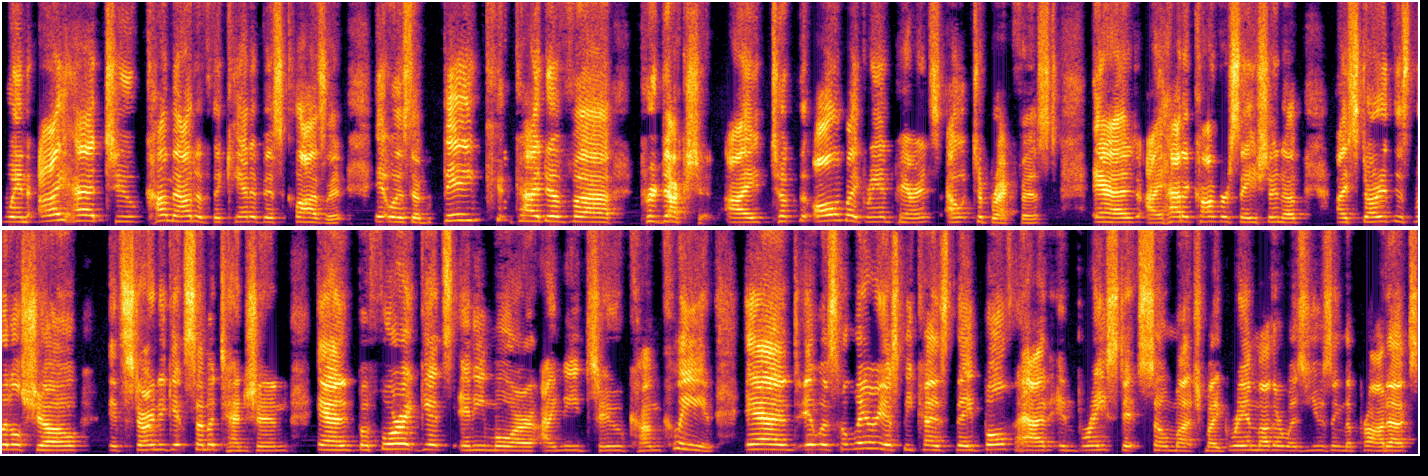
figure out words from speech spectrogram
when I had to come out of the cannabis closet, it was a big kind of uh, production. I took the, all of my grandparents out to breakfast and I had a conversation of I started this little show it's starting to get some attention and before it gets any more i need to come clean. And it was hilarious because they both had embraced it so much. My grandmother was using the products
